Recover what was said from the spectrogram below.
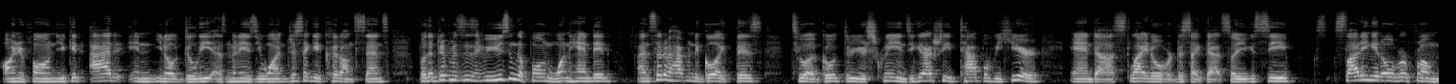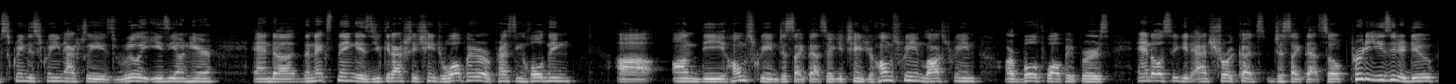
on your phone. You could add and you know delete as many as you want, just like you could on Sense. But the difference is if you're using the phone one-handed, instead of having to go like this to uh, go through your screens, you can actually tap over here and uh, slide over just like that. So you can see sliding it over from screen to screen actually is really easy on here. And uh, the next thing is you could actually change wallpaper or pressing holding uh, on the home screen just like that. So you could change your home screen, lock screen, or both wallpapers. And also you could add shortcuts just like that. So pretty easy to do.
